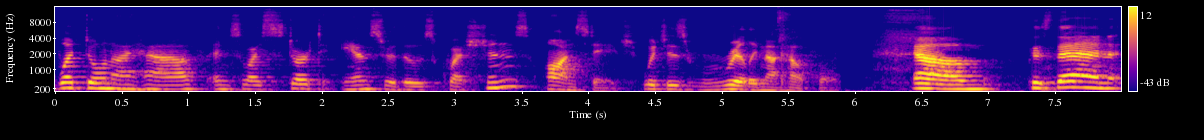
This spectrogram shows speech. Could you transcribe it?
what don't I have? And so I start to answer those questions on stage, which is really not helpful. Um, because then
